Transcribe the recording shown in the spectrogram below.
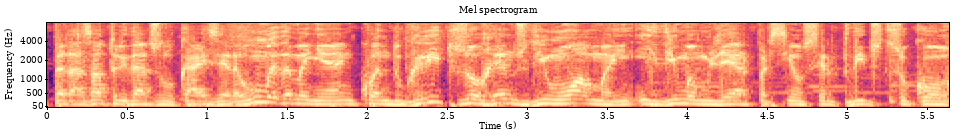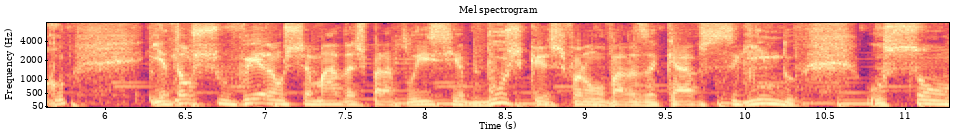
para as autoridades locais, era uma da manhã quando gritos horrendos de um homem e de uma mulher pareciam ser pedidos de socorro e então choveram chamadas para a polícia, buscas foram levadas a cabo, seguindo o som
